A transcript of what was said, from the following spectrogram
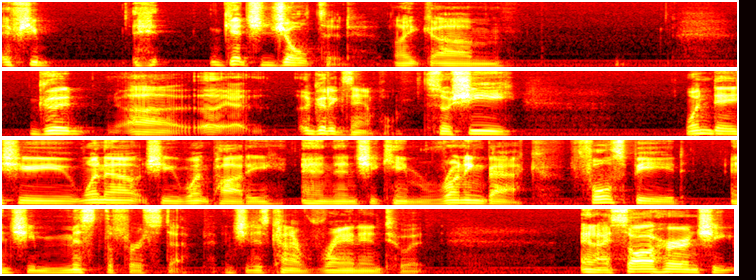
if she gets jolted, like um, good uh, a good example. So she one day she went out, she went potty, and then she came running back full speed and she missed the first step and she just kind of ran into it. And I saw her and she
